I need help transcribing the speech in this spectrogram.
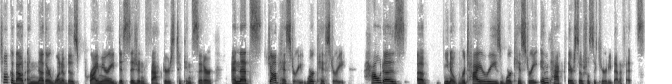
talk about another one of those primary decision factors to consider, and that's job history, work history. How does a you know retirees' work history impact their Social Security benefits?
